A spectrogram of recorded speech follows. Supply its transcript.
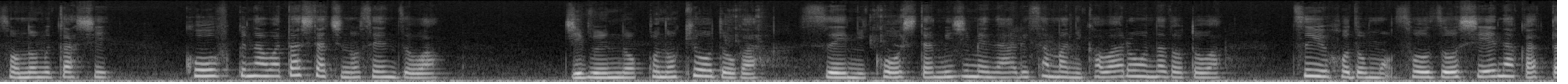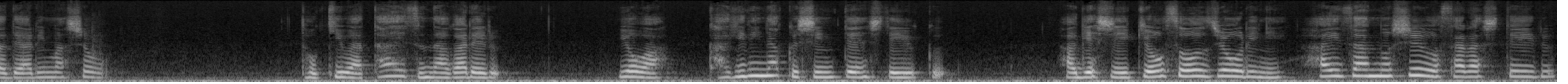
その昔幸福な私たちの先祖は自分のこの郷土が末にこうした惨めなありさまに変わろうなどとはつゆほども想像しえなかったでありましょう。時は絶えず流れる。世は限りなく進展してゆく。激しい競争条理に廃山の衆を晒している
